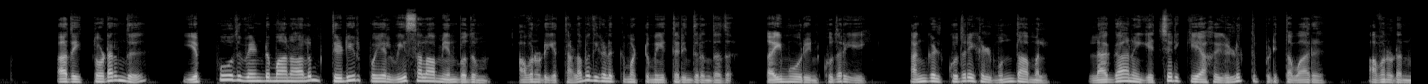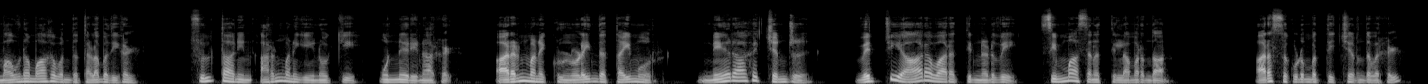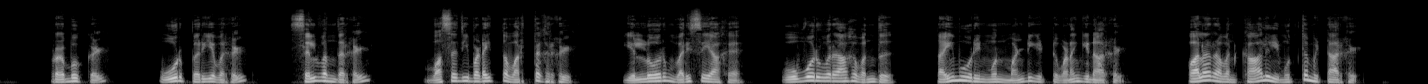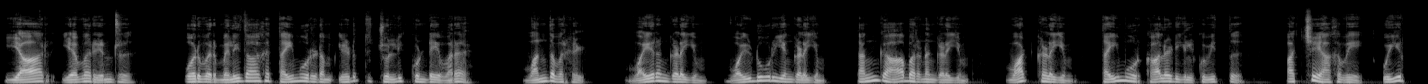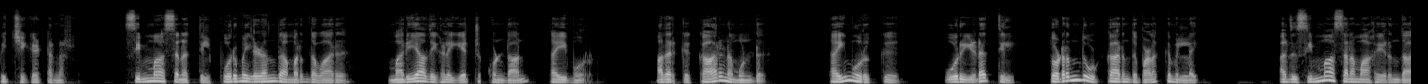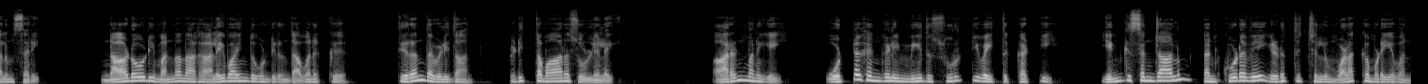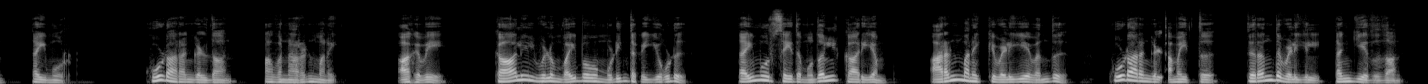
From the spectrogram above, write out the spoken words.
அதைத் தொடர்ந்து எப்போது வேண்டுமானாலும் திடீர் புயல் வீசலாம் என்பதும் அவனுடைய தளபதிகளுக்கு மட்டுமே தெரிந்திருந்தது. தைமூரின் குதிரையை தங்கள் குதிரைகள் முந்தாமல் லகானை எச்சரிக்கையாக இழுத்துப் பிடித்தவாறு அவனுடன் மௌனமாக வந்த தளபதிகள் சுல்தானின் அரண்மனையை நோக்கி முன்னேறினார்கள். அரண்மனைக்குள் நுழைந்த தைமூர் நேராகச் சென்று வெற்றி ஆரவாரத்தின் நடுவே சிம்மாசனத்தில் அமர்ந்தான். அரச குடும்பத்தைச் சேர்ந்தவர்கள் பிரபுக்கள் ஊர் பெரியவர்கள் செல்வந்தர்கள் வசதி படைத்த வர்த்தகர்கள் எல்லோரும் வரிசையாக ஒவ்வொருவராக வந்து தைமூரின் முன் மண்டியிட்டு வணங்கினார்கள். பலர் அவன் காலில் முத்தமிட்டார்கள். யார் எவர் என்று ஒருவர் மெலிதாக தைமூரிடம் எடுத்துச் சொல்லிக் கொண்டே வர வந்தவர்கள் வைரங்களையும் வைடூரியங்களையும் தங்க ஆபரணங்களையும் வாட்களையும் தைமூர் காலடியில் குவித்து பச்சையாகவே உயிர் பிச்சை கேட்டனர். சிம்மாசனத்தில் பொறுமையிழந்து அமர்ந்தவாறு மரியாதைகளை ஏற்றுக்கொண்டான் தைமூர். அதற்குக் காரணம் உண்டு தைமூருக்கு ஒரு இடத்தில் தொடர்ந்து உட்கார்ந்து பழக்கமில்லை. அது சிம்மாசனமாக இருந்தாலும் சரி. நாடோடி மன்னனாக அலைவாய்ந்து கொண்டிருந்த அவனுக்கு திறந்த வெளிதான் பிடித்தமான சூழ்நிலை. அரண்மனையை ஒட்டகங்களின் மீது சுருட்டி வைத்துக் கட்டி எங்கு சென்றாலும் தன் கூடவே எடுத்துச் செல்லும் வழக்கமுடையவன் தைமூர். கூடாரங்கள்தான் அவன் அரண்மனை. ஆகவே காலில் விழும் வைபவம் முடிந்த கையோடு தைமூர் செய்த முதல் காரியம் அரண்மனைக்கு வெளியே வந்து கூடாரங்கள் அமைத்து திறந்த வெளியில் தங்கியதுதான்.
